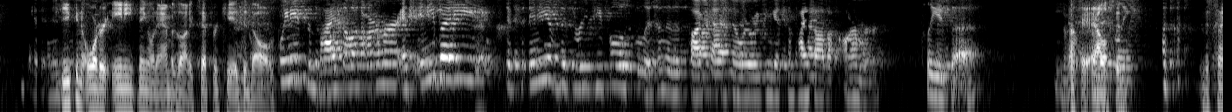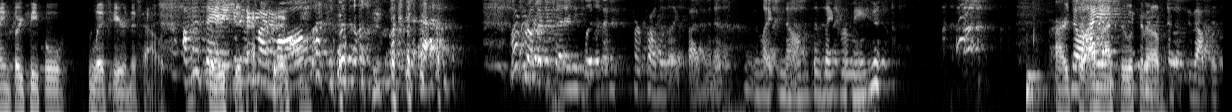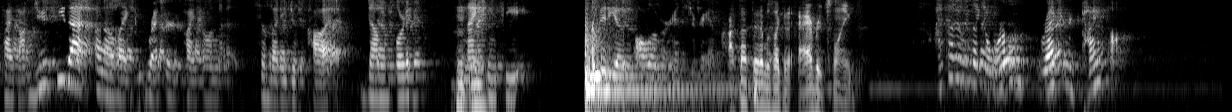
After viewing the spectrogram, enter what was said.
You can order anything on Amazon except for kids and dogs. We need some Python armor. If anybody, if any of the three people who listen to this podcast know where we can get some Python armor, please, uh, you know, Okay, send us a Allison. link. The same three people live here in this house. I'm just So saying, we it's should gonna be my mom, my dad. My brother said he'd listen for probably like five minutes. He's like, no, this ain't for me. All right, No, so I'm actually looking up. stoked about this python. Did you see that uh, like record python that somebody just caught down in Florida? Mm-mm. 19 feet. Videos all over Instagram. I thought that was like an average length. I thought it was like a world record python.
